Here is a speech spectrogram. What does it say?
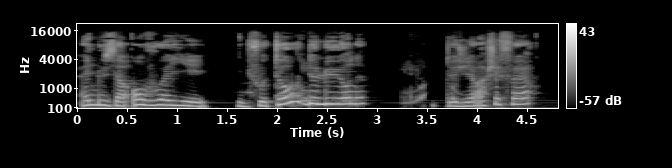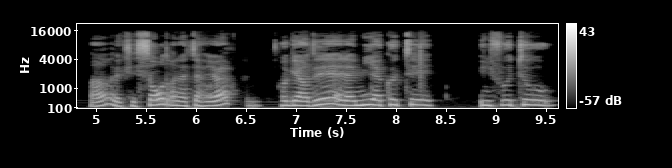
elle nous a envoyé une photo de l'urne de Gérard Schaeffer, hein, avec ses cendres à l'intérieur. Regardez, elle a mis à côté une photo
